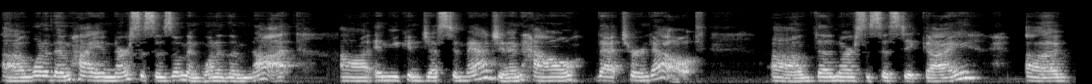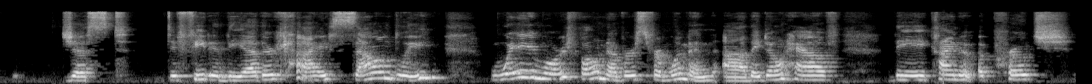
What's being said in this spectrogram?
uh, one of them high in narcissism and one of them not. Uh, and you can just imagine how that turned out. Um, the narcissistic guy uh, just defeated the other guy soundly. Way more phone numbers from women. Uh, they don't have the kind of approach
